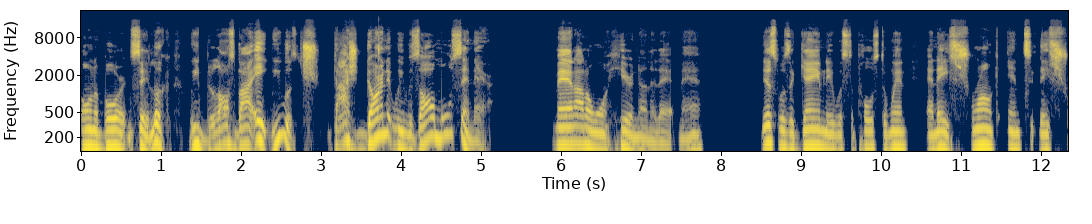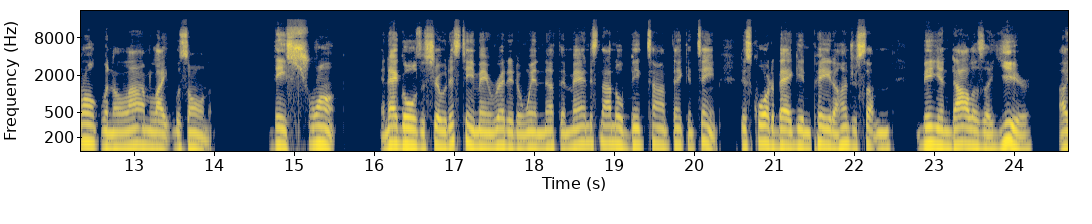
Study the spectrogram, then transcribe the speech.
on the board and say, "Look, we lost by eight. We was, gosh darn it, we was almost in there." Man, I don't want to hear none of that, man. This was a game they were supposed to win, and they shrunk into they shrunk when the limelight was on them. They shrunk. And that goes to show this team ain't ready to win nothing, man. It's not no big time thinking team. This quarterback getting paid a hundred something million dollars a year. Uh,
